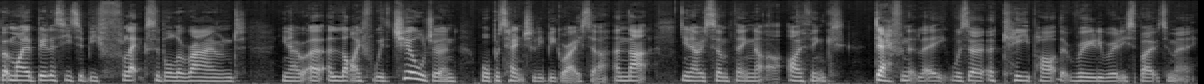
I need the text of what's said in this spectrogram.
but my ability to be flexible around you know a, a, life with children will potentially be greater and that you know is something that i think definitely was a, a key part that really, really spoke to me.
